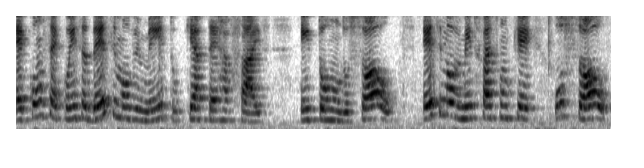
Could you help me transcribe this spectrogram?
é consequência desse movimento que a Terra faz em torno do Sol, esse movimento faz com que o Sol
